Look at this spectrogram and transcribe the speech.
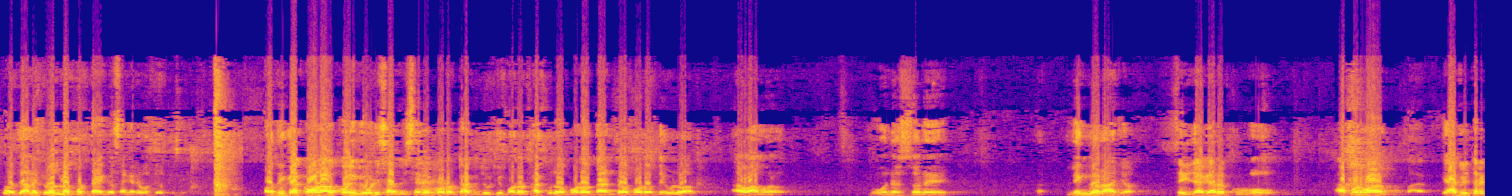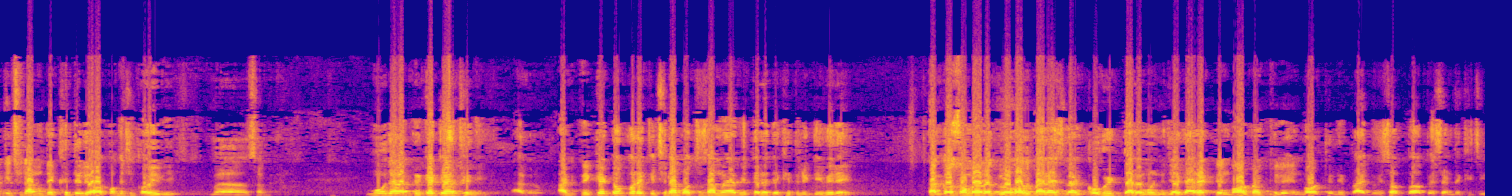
ଆଉ ଜାନକୀ ବଲ୍ଲଭ ପଟ୍ଟନାୟକଙ୍କ ସାଙ୍ଗରେ ମଧ୍ୟ ଥିଲି। ଅଧିକା କଣ ଆଉ କହିବି ଓଡ଼ିଶା ବିଷୟରେ? ବଡ ଠାକୁର ଯୋଉଠି ବଡ ଠାକୁର ବଡ ଦାଣ୍ଡ ବଡ ଦେଉଳ ଆଉ ଆମର ଭୁବନେଶ୍ୱରରେ ଲିଙ୍ଗରାଜ ସେଇ ଜାଗାରକୁ ମୁଁ ଆପଣ ୟା ଭିତରେ କିଛିଟା ମୁଁ ଦେଖିଥିଲି ଅଳ୍ପ କିଛି କହିବି ଆ, ସମୟ। ମୁଁ ଜଣେ କ୍ରିକେଟର ଥିଲି ଆଗରୁ। ଆଣ୍ଡ କ୍ରିକେଟ ଉପରେ କିଛିଟା ବଚସା ମୁଁ ୟା ଭିତରେ ଦେଖିଥିଲି ଟିଭିରେ ତାଙ୍କ ସମୟରେ ଗ୍ଲୋବାଲ ମ୍ୟାନେଜମେଣ୍ଟ କୋଭିଡଟାରେ ମୁଁ ନିଜେ ଡାଇରେକ୍ଟ ଇନଭଲଭମେଣ୍ଟ ଥିଲି ଇନଭଲ୍ଭ ଥିଲି ପ୍ରାୟ ଦୁଇଶହ ପେସେଣ୍ଟ ଦେଖିଛି।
